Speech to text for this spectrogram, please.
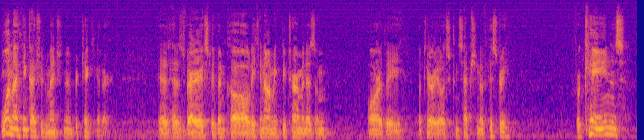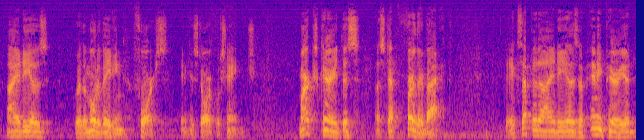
one I think I should mention in particular. It has variously been called economic determinism or the materialist conception of history. For Keynes, ideas were the motivating force in historical change. Marx carried this a step further back. The accepted ideas of any period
